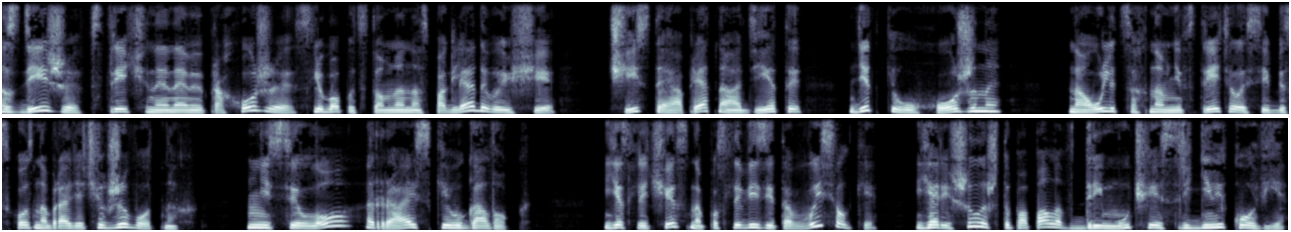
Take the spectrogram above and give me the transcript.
Здесь же встреченные нами прохожие, с любопытством на нас поглядывающие, чистые, опрятно одеты, детки ухожены. На улицах нам не встретилось и бесхозно бродячих животных. Не село, райский уголок. Если честно, после визита в выселки я решила, что попала в дремучее средневековье.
